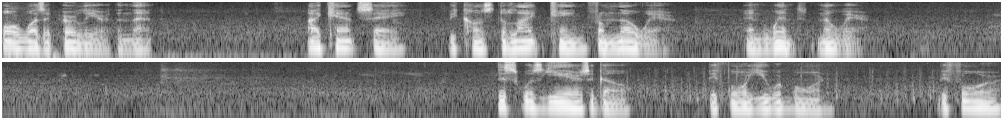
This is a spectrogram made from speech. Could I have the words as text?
or was it earlier than that? I can't say because the light came from nowhere and went nowhere. This was years ago, before you were born, before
